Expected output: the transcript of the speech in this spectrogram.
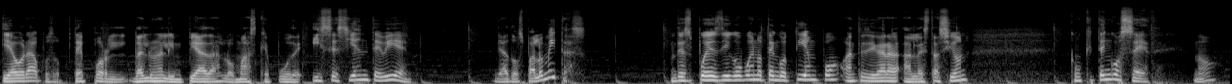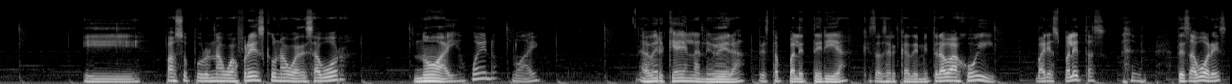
Y ahora pues opté por darle una limpiada lo más que pude. Y se siente bien ya dos palomitas. Después digo, bueno, tengo tiempo antes de llegar a, la estación, como que tengo sed, ¿no? Y paso por un agua fresca, un agua de sabor. No hay, bueno, no hay. A ver qué hay en la nevera de esta paletería que está cerca de mi trabajo y varias paletas de sabores.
